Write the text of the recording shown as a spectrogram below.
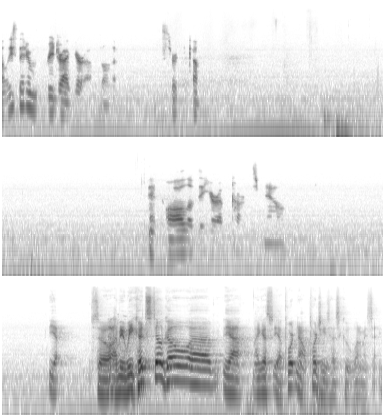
Well, at least they didn't redraw Europe, although it's certainly coming. And all of the Europe cards now. Yep. So I mean, we could still go. Uh, yeah, I guess. Yeah, Port. No, Portuguese has. What am I saying?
